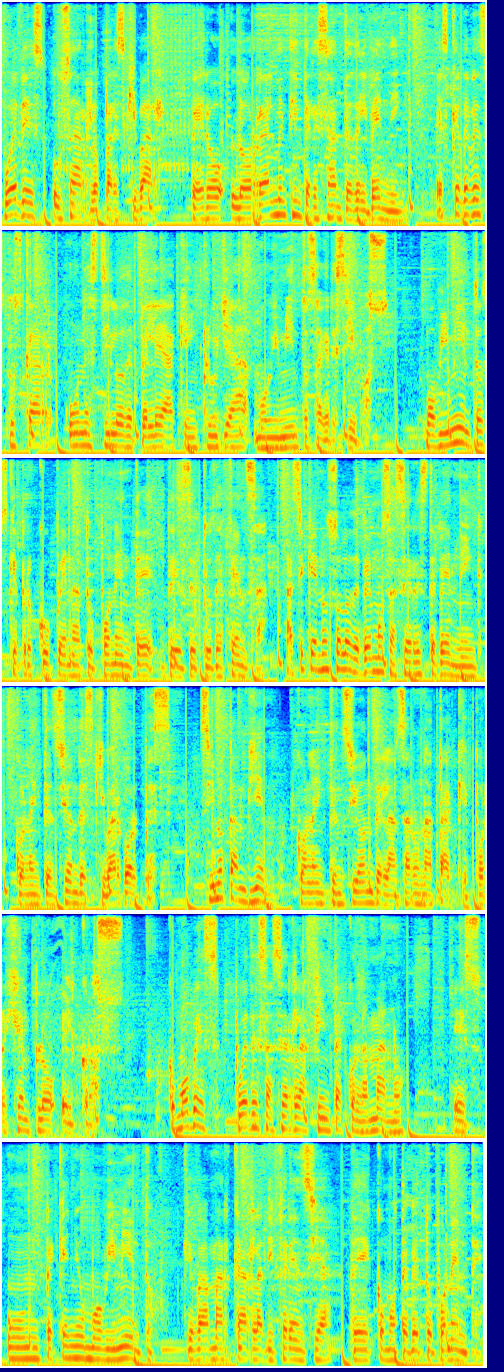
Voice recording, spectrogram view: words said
Puedes usarlo para esquivar, pero lo realmente interesante del bending es que debes buscar un estilo de pelea que incluya movimientos agresivos. Movimientos que preocupen a tu oponente desde tu defensa. Así que no solo debemos hacer este bending con la intención de esquivar golpes, sino también con la intención de lanzar un ataque, por ejemplo el cross. Como ves, puedes hacer la finta con la mano. Es un pequeño movimiento que va a marcar la diferencia de cómo te ve tu oponente.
